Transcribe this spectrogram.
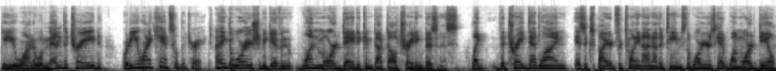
Do you want to amend the trade? Or do you want to cancel the trade? I think the Warriors should be given one more day to conduct all trading business. Like the trade deadline is expired for 29 other teams. The Warriors get one more deal.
